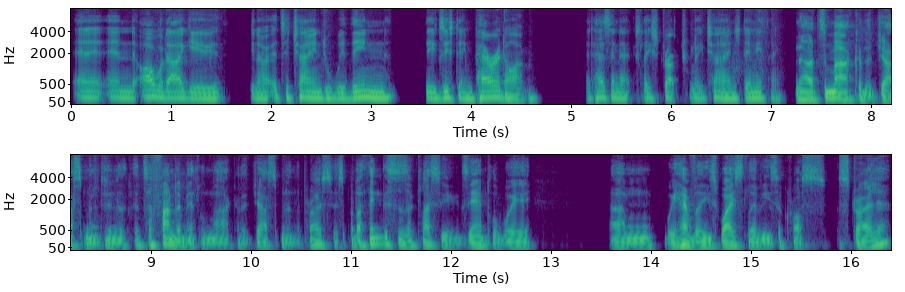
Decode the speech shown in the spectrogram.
and, and I would argue, you know, it's a change within the existing paradigm. It hasn't actually structurally changed anything. No, it's a market adjustment and it's a fundamental market adjustment in the process. But I think this is a classic example where um, we have these waste levies across Australia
